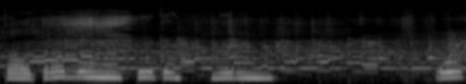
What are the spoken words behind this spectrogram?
Ставить требування тут, вирівні. Оп.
